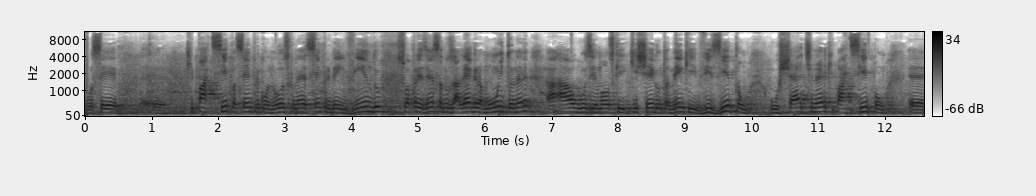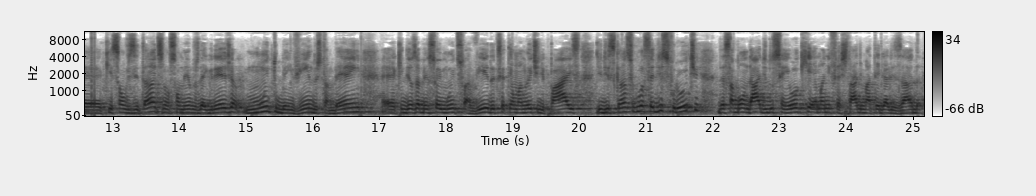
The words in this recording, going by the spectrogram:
você é, que participa sempre conosco, né? Sempre bem-vindo. Sua presença nos alegra muito, né? Há, há, alguns irmãos que, que chegam também, que visitam o chat, né? Que participam, é, que são visitantes, não são membros da igreja. Muito bem-vindos também. É, que Deus abençoe muito sua vida, que você tenha uma noite de paz, de descanso, que você desfrute dessa bondade do Senhor que é manifestada e materializada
